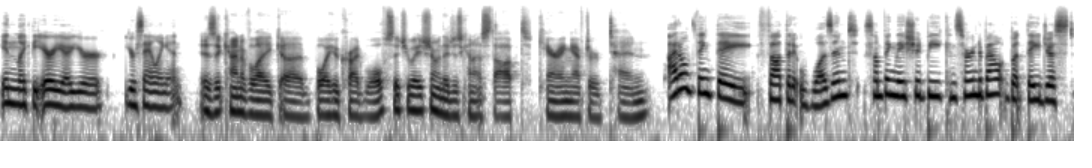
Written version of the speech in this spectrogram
in like the area you're you're sailing in Is it kind of like a boy who cried wolf situation where they just kind of stopped caring after 10? i don't think they thought that it wasn't something they should be concerned about but they just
